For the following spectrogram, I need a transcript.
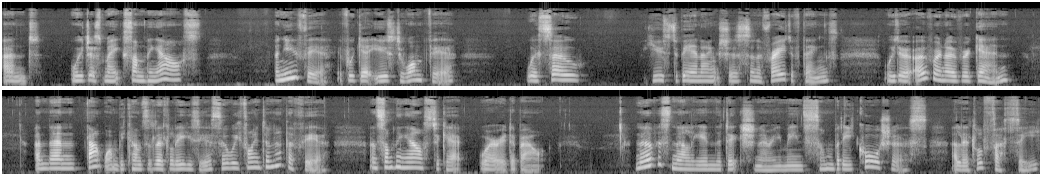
And we just make something else a new fear. If we get used to one fear, we're so used to being anxious and afraid of things, we do it over and over again, and then that one becomes a little easier, so we find another fear and something else to get worried about. Nervous Nelly in the dictionary means somebody cautious, a little fussy,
